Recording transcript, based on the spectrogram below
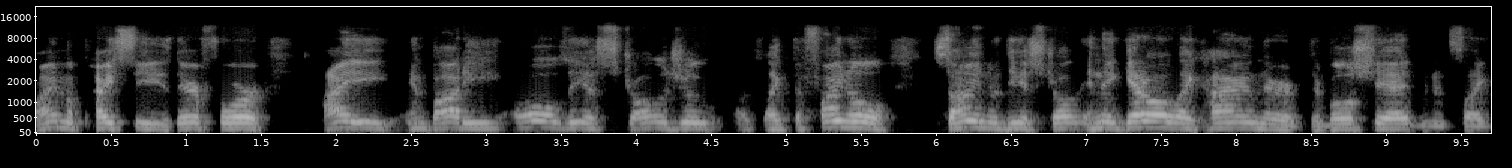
i'm a pisces therefore i embody all the astrology like the final sign of the astrology and they get all like high on their their bullshit and it's like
